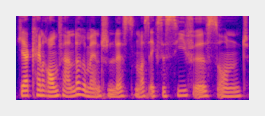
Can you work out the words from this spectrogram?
ja keinen Raum für andere Menschen lässt und was exzessiv ist und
